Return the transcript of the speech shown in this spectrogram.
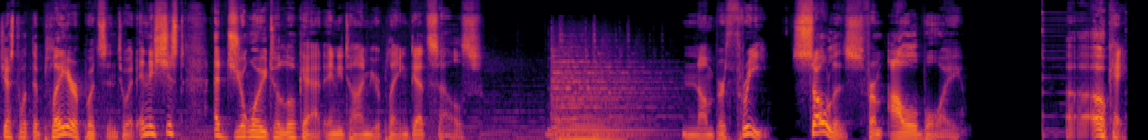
just what the player puts into it. And it's just a joy to look at anytime you're playing Dead Cells. Number 3 Solus from Owlboy. Uh, okay,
